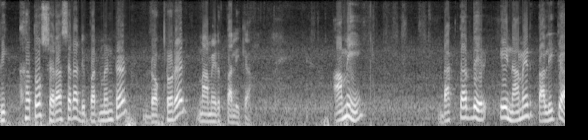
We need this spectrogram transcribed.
বিখ্যাত সেরা সেরা ডিপার্টমেন্টের ডক্টরের নামের তালিকা। আমি ডাক্তারদের এই নামের তালিকা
